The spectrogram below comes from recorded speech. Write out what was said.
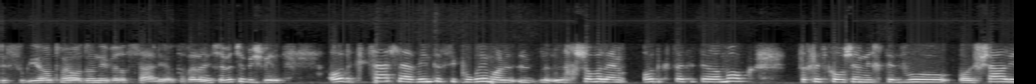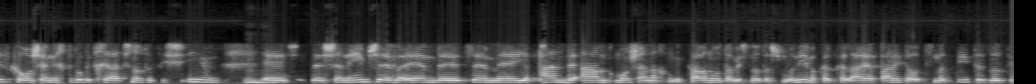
בסוגיות מאוד אוניברסליות, אבל אני חושבת שבשביל עוד קצת להבין את הסיפורים, או לחשוב עליהם עוד קצת יותר עמוק, צריך לזכור שהם נכתבו, או אפשר לזכור שהם נכתבו בתחילת שנות התשעים, mm-hmm. שזה שנים שבהם בעצם אה, יפן בעם, כמו שאנחנו הכרנו אותה משנות ה-80, הכלכלה היפנית העוצמתית הזאת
